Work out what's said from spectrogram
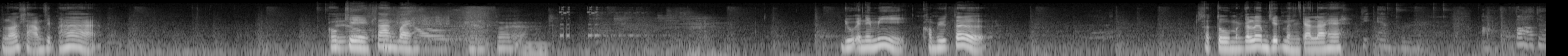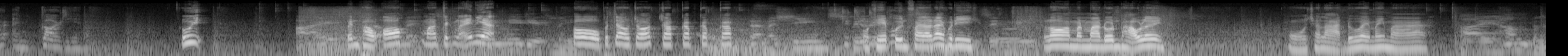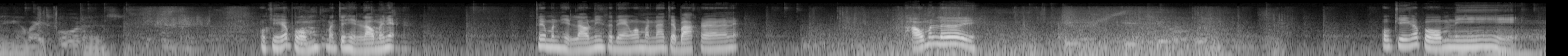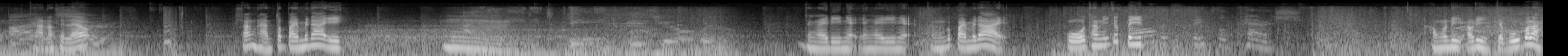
ร้อยสามสิบห้า โอเค Build สร้างไป protocol Confirmed. U enemy คอมพิวเตอร์ศัตรูมันก็เริ่มยึดเหมือนกันแล้วแฮะ The Emperor, our father and guardian. อุ้ย I เป็นเผ่าออก submit มาจากไหนเนี่ย immediately. โอ้ พระเจ้าจอร์ดกลับกลับกลับกลับ The machine spirit โอเค ปืนไฟเราได้พอดี is in me. รอมันมาโดนเผาเลย โอ้ ฉลาดด้วยไม่มา I humbly await orders. โอเคครับผม มันจะเห็นเราไหมเนี่ย ถ้ามันเห็นเรานี่แสดงว่ามันน่าจะบั๊กแล้วนะเนี่ย เผามันเลย โอเคครับผมนี่ฐานเราเสร็จแล้ว สร้างฐานต่อไปไม่ได้อีก อืม ยังไงดีเนี่ย ยังไงดีเนี่ย ทางนั้นก็ไปไม่ได้ โอ้ทางนี้ก็ติด เอากันดิ เอาดิ จะบู๊ปะล่ะ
